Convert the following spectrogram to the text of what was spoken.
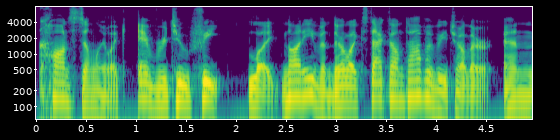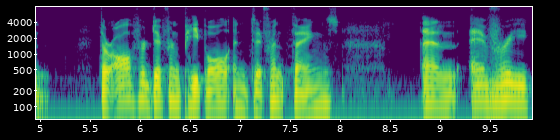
constantly, like every two feet. Like, not even. They're like stacked on top of each other. And they're all for different people and different things. And every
